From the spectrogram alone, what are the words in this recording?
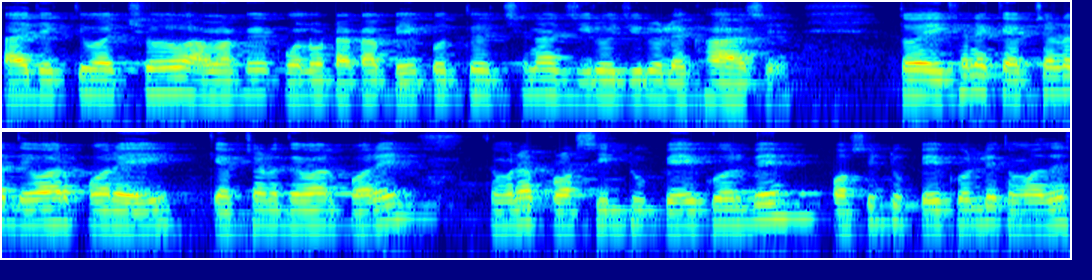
তাই দেখতে পাচ্ছ আমাকে কোনো টাকা পে করতে হচ্ছে না জিরো জিরো লেখা আছে। তো এখানে ক্যাপচাটা দেওয়ার পরেই ক্যাপচাটা দেওয়ার পরেই তোমরা প্রসিড টু পে করবে। প্রসিড টু পে করলে তোমাদের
